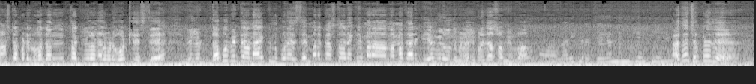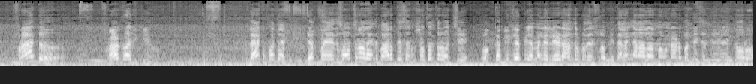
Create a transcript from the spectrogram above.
కష్టపడి రోజంతా క్యూలో నిలబడి ఓట్లేస్తే వీళ్ళు డబ్బు పెట్టి ఆ నాయకుడిని కొనేస్తే మన కష్టానికి మన నమ్మకానికి ఏం విలువ ఉంది మేడం ఈ ప్రజాస్వామ్యంలో? అదే చెప్పేది. ఫ్రాడ్. ఫ్రాడ్ రాజకీయం. లేకపోతే డెబ్బై ఐదు సంవత్సరాలు అయింది భారతదేశానికి స్వతంత్రం వచ్చి ఒక్క బీజేపీ ఎమ్మెల్యే లేడు ఆంధ్రప్రదేశ్లో మీ తెలంగాణలో ఉన్నాడు బండి సంజయ్ ఇంకెవరు.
